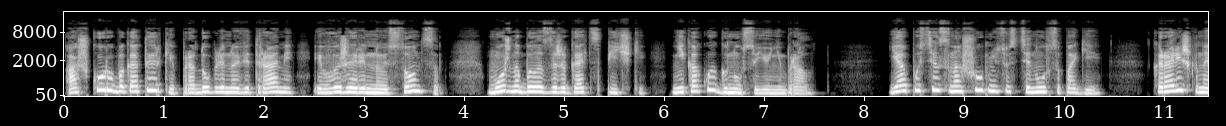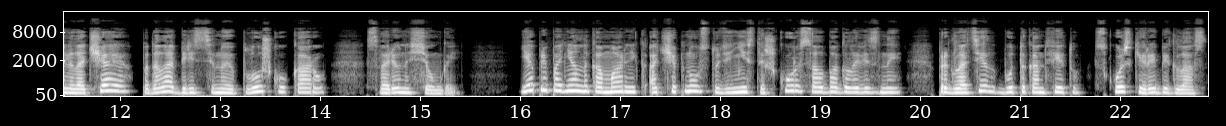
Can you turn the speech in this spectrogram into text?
А шкуру богатырки, продубленную ветрами и выжаренную солнцем, можно было зажигать спички, никакой гнус ее не брал. Я опустился на шубницу, стянул сапоги. Королишка налила чая, подала берестяную плошку кару с вареной семгой. Я приподнял на комарник, отщепнул студенистой шкуры с лба головизны, проглотил, будто конфету, скользкий рыбий глаз,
